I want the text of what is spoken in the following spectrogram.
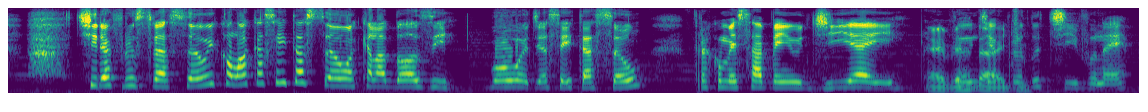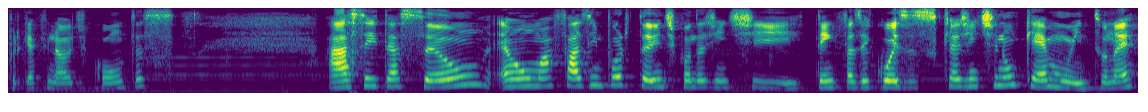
tira a frustração e coloca a aceitação, aquela dose boa de aceitação para começar bem o dia e É ter um dia produtivo, né? Porque afinal de contas, a aceitação é uma fase importante quando a gente tem que fazer coisas que a gente não quer muito, né?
